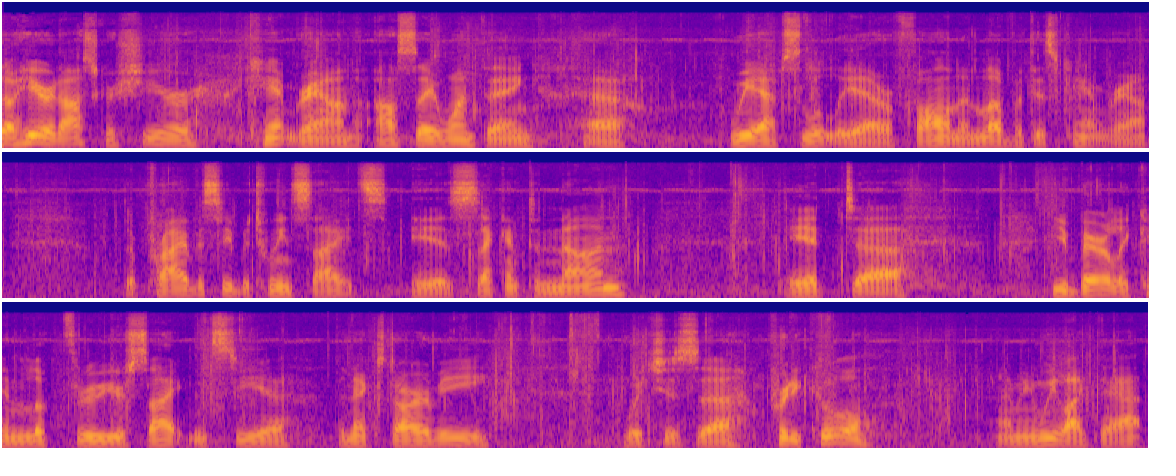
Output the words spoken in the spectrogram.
So here at Oscar Scherer Campground, I'll say one thing. Uh, we absolutely are falling in love with this campground. The privacy between sites is second to none. It uh, You barely can look through your site and see uh, the next RV, which is uh, pretty cool. I mean, we like that.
